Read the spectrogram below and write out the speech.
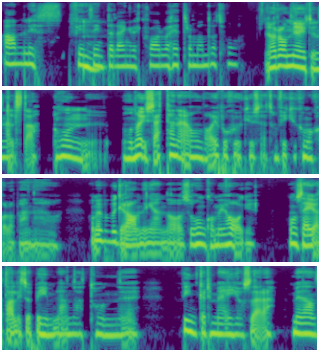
Alice finns Mm. inte längre kvar. Vad heter de andra två? Ja, Ronja är ju den äldsta. Hon, hon har ju sett henne. Hon var ju på sjukhuset. Hon fick ju komma och kolla på henne. Och hon är på begravningen. Och så hon kommer ihåg. Hon säger ju att Alice är uppe i himlen. Att hon eh, vinkar till mig och sådär. Medan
